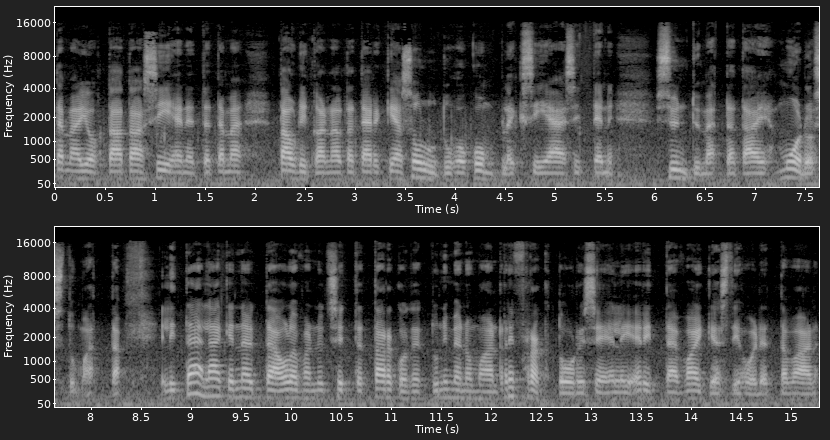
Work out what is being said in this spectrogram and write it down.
tämä johtaa taas siihen, että tämä taudin kannalta tärkeä solutuhokompleksi jää sitten syntymättä tai muodostumatta. Eli tämä lääke näyttää olevan nyt sitten tarkoitettu nimenomaan refraktooriseen eli erittäin vaikeasti hoidettavaan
